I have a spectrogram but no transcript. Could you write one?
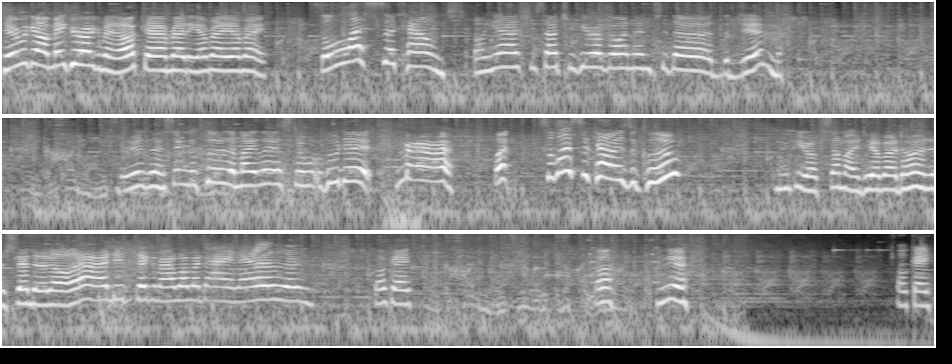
Here we go, make your argument. Okay, I'm ready, I'm ready, I'm ready. Celeste's account! Oh yeah, she saw Chihiro going into the, the gym. There isn't a single clue that might to who did it. What? Celeste's account is a clue? Maybe you have some idea, but I don't understand it at all. Ah, I need to think about it one more time. Ah, Okay. Uh, yeah. Okay.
